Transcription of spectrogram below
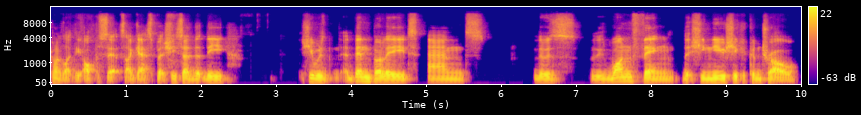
kind of like the opposites, I guess. But she said that the she was had been bullied and there was one thing that she knew she could control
